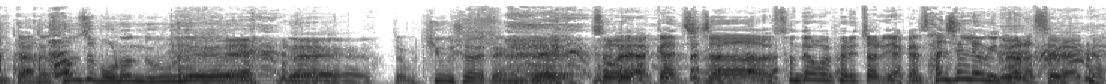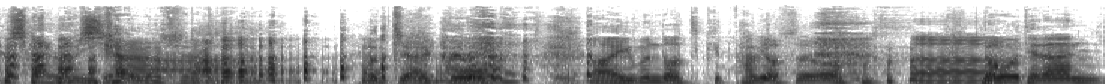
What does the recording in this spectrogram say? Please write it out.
일단은 선수 보는 눈을 네, 좀 키우셔야 되는데 저 약간 진짜 손대볼 편입자는 약간 산신령인 줄 알았어요. 약간 샬롯이라. 샬럿이라. 어찌할꼬. 아, 이분도 어떻게 답이 없어요. 어, 너무 대단한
